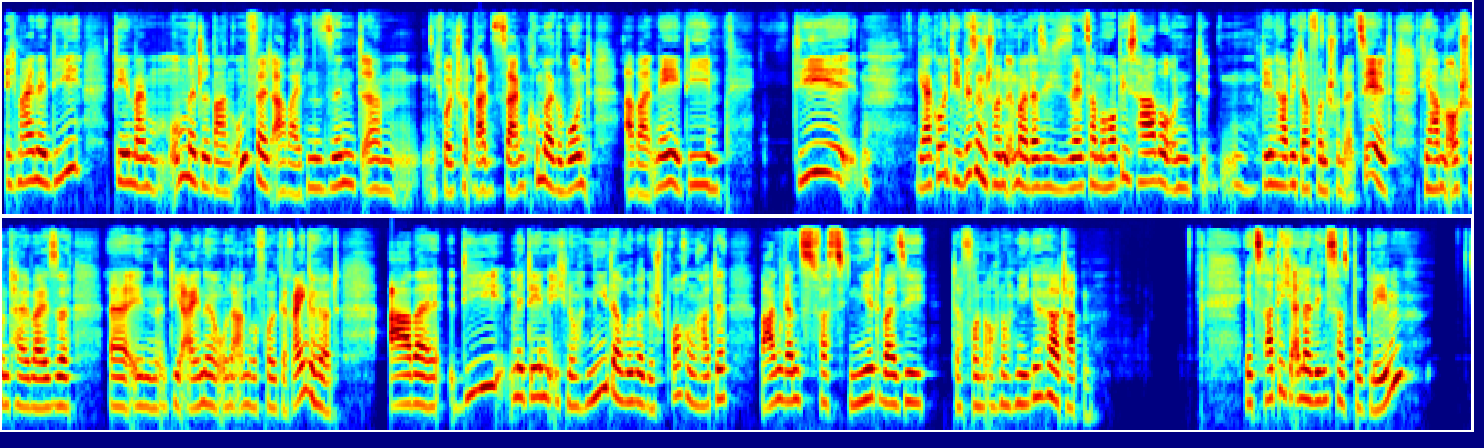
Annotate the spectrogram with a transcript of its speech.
Ich meine, die, die in meinem unmittelbaren Umfeld arbeiten, sind, ähm, ich wollte schon gerade sagen, Kummer gewohnt, aber nee, die, die, ja gut, die wissen schon immer, dass ich seltsame Hobbys habe und denen habe ich davon schon erzählt. Die haben auch schon teilweise äh, in die eine oder andere Folge reingehört. Aber die, mit denen ich noch nie darüber gesprochen hatte, waren ganz fasziniert, weil sie davon auch noch nie gehört hatten. Jetzt hatte ich allerdings das Problem,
